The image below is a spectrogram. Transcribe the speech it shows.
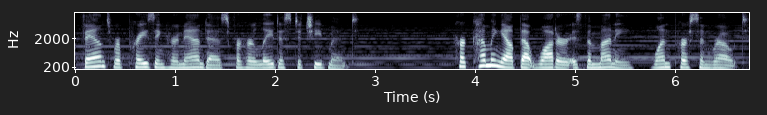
fans were praising Hernandez for her latest achievement. Her coming out that water is the money, one person wrote.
